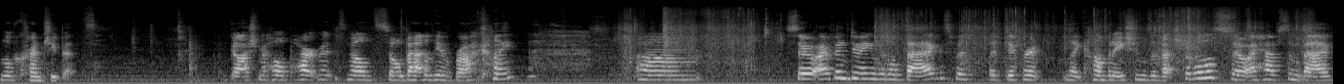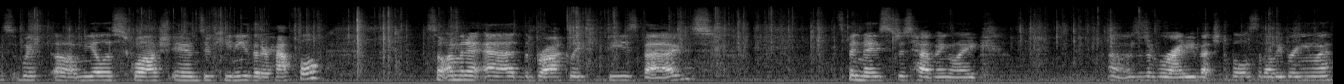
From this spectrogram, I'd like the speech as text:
little crunchy bits. Gosh, my whole apartment smelled so badly of broccoli. Um, so I've been doing little bags with different like combinations of vegetables. So I have some bags with um, yellow squash and zucchini that are half full. So I'm going to add the broccoli to these bags it's been nice just having like Uh, there's a variety of vegetables that I'll be bringing with.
